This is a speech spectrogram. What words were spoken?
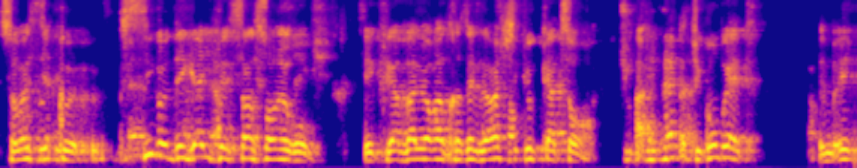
Ça veut dire que si le dégât il fait 500 euros et que la valeur intrinsèque de la vache c'est que 400, tu complètes. Ah, tu complètes. Mais,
